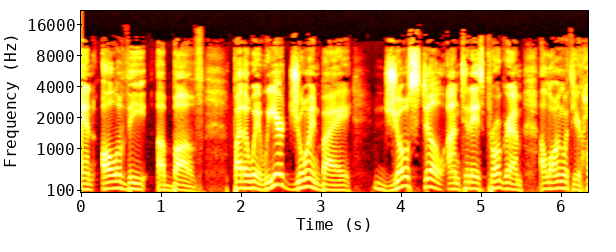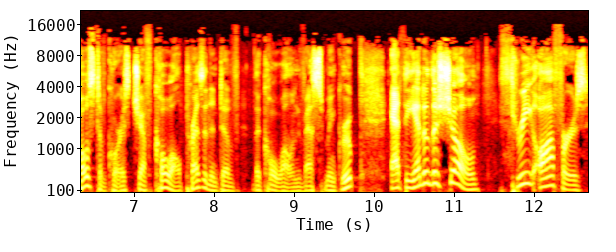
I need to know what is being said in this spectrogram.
and all of the above. By the way, we are joined by Joe Still on today's program, along with your host, of course, Jeff Kowal, president of the Kowal Investment Group. At the end of the show, three offers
